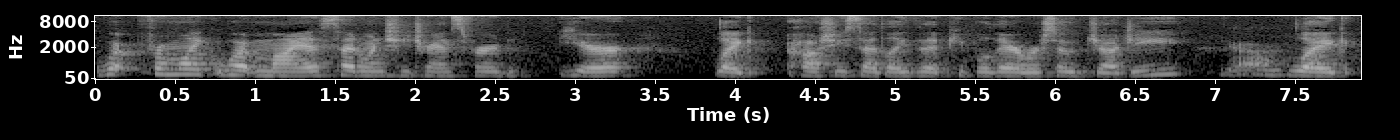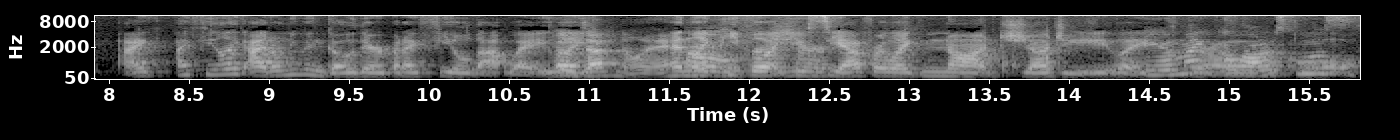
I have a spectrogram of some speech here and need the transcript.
What from like what Maya said when she transferred here, like how she said like the people there were so judgy. Yeah. Like I I feel like I don't even go there, but I feel that way. oh, definitely. And like Oh, people at sure. UCF are like not judgy. Like And like a lot of schools, cool.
